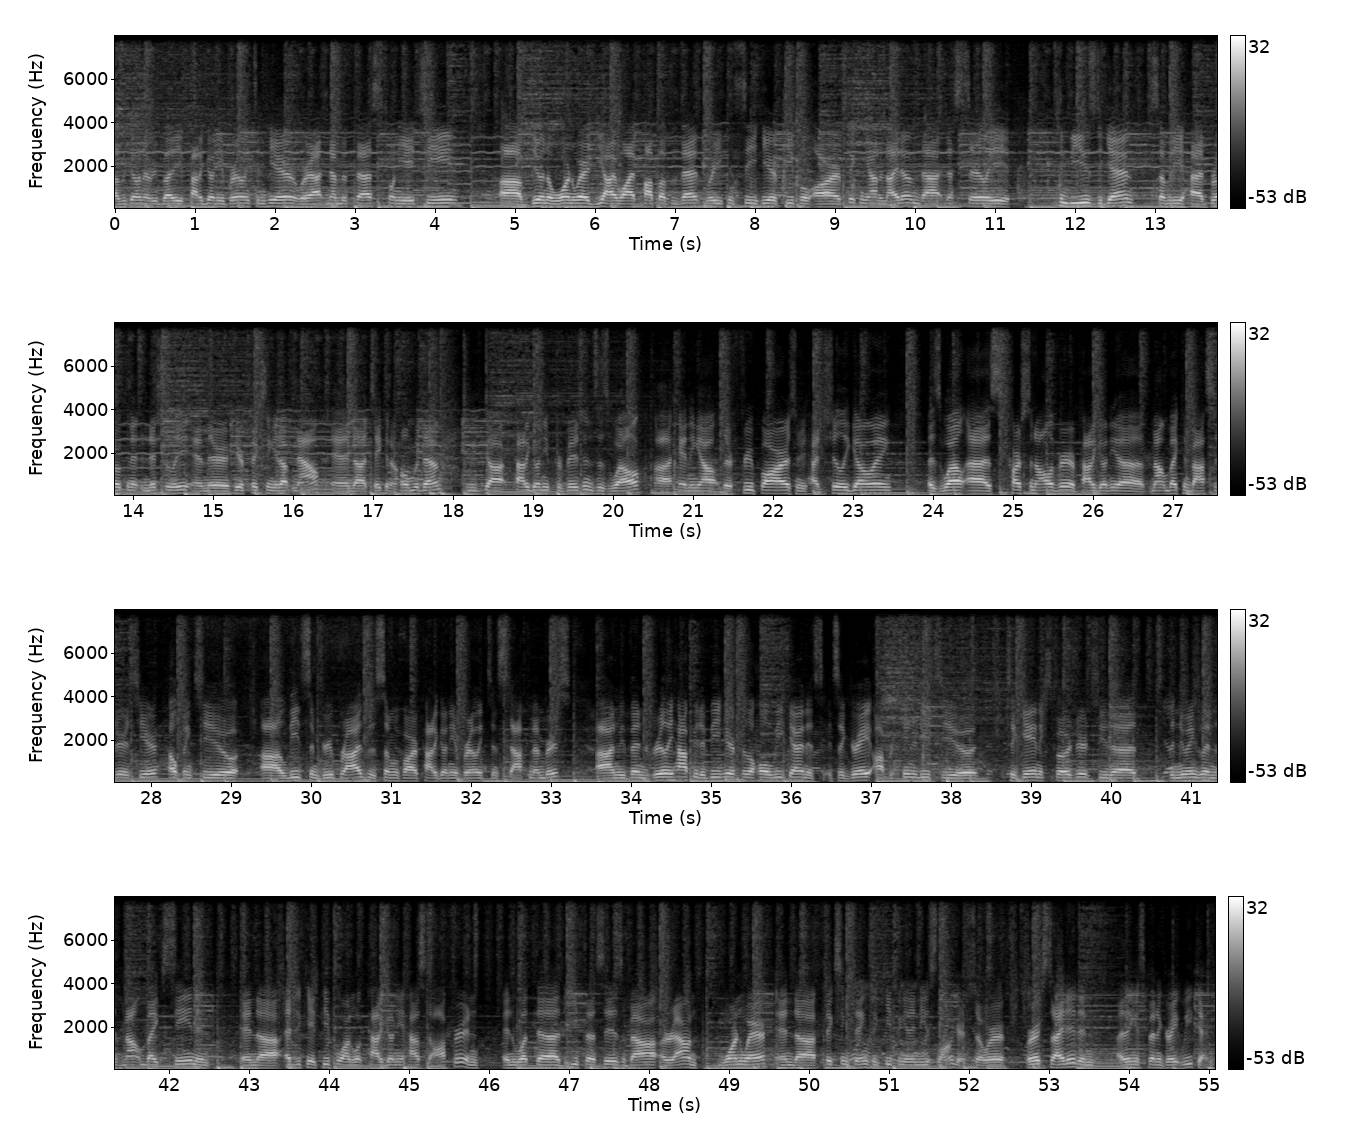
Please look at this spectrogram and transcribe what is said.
How's it going everybody? Patagonia Burlington here. We're at NEMBA Fest 2018 uh, doing a Wornwear DIY pop-up event where you can see here people are picking out an item that necessarily can be used again. Somebody had broken it initially and they're here fixing it up now and uh, taking it home with them. We've got Patagonia Provisions as well, uh, handing out their fruit bars and we had chili going as well as Carson Oliver, a Patagonia mountain bike ambassador is here helping to uh, lead some group rides with some of our Patagonia Burlington staff members. Uh, and we've been really happy to be here for the whole weekend. It's, it's a great opportunity to, to gain exposure to the, the New England mountain bike scene and, and uh, educate people on what Patagonia has to offer and, and what the, the ethos is about around worn wear and uh, fixing things and keeping it in use longer. So we're, we're excited and I think it's been a great weekend.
